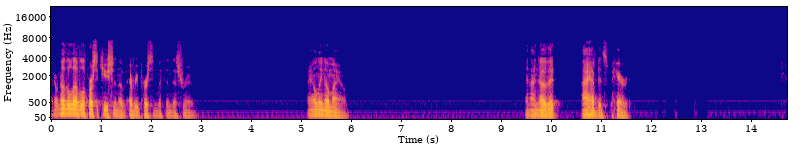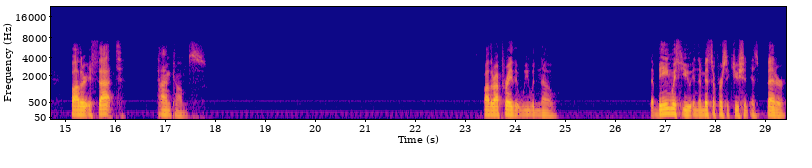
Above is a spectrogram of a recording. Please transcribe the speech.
I don't know the level of persecution of every person within this room. I only know my own. and I know that I have been spared. Father, if that time comes, Father, I pray that we would know that being with you in the midst of persecution is better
